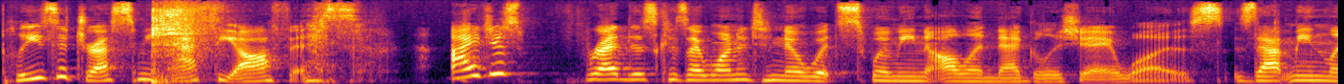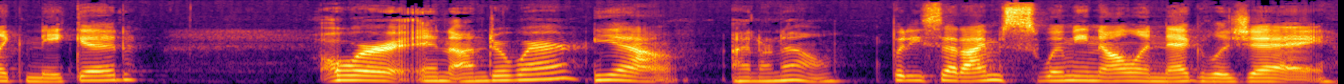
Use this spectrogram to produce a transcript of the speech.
Please address me at the office. I just read this because I wanted to know what swimming a la negligee was. Does that mean like naked? Or in underwear? Yeah. I don't know. But he said, I'm swimming a la negligee.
